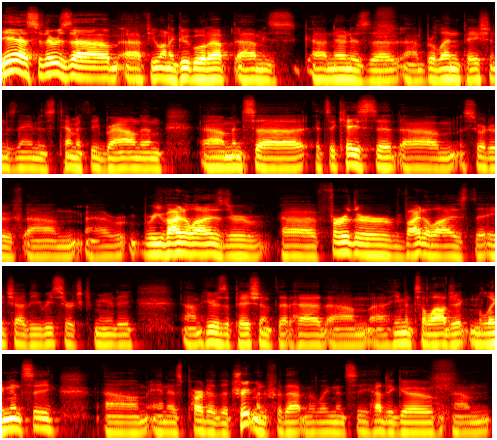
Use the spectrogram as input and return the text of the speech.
Yeah, so there was, um, uh, if you want to Google it up, um, he's uh, known as the uh, Berlin patient. His name is Timothy Brown, and um, it's, uh, it's a case that um, sort of um, uh, revitalized or uh, further vitalized the HIV research community. Um, he was a patient that had hematologic malignancy, um, and as part of the treatment for that malignancy, had to go um,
